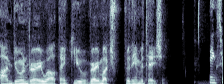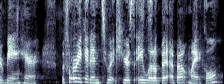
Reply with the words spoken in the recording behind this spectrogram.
I'm doing very well. Thank you very much for the invitation. Thanks for being here. Before we get into it, here's a little bit about Michael.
